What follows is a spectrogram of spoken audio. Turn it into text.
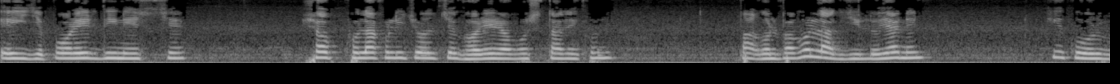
এই যে পরের দিন এসছে। সব খোলাখুলি চলছে, ঘরের অবস্থা দেখুন। পাগল পাগল লাগছিল, জানেন? কি করব?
